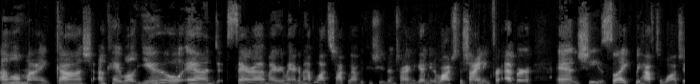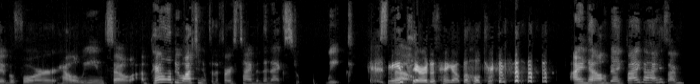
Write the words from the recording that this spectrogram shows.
Oh my gosh. Okay, well, you and Sarah, my roommate, are gonna have a lot to talk about because she's been trying to get me to watch The Shining forever, and she's like, we have to watch it before Halloween. So apparently, I'll be watching it for the first time in the next week. Me and Sarah just hang out the whole trip. I know. I'll be like, bye guys. I'm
